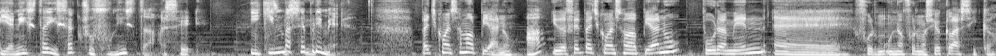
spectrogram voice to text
Pianista i saxofonista? Sí. I quin sí, va ser sí. primer? Vaig començar amb el piano. Ah? I de fet vaig començar amb el piano purament eh, form una formació clàssica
